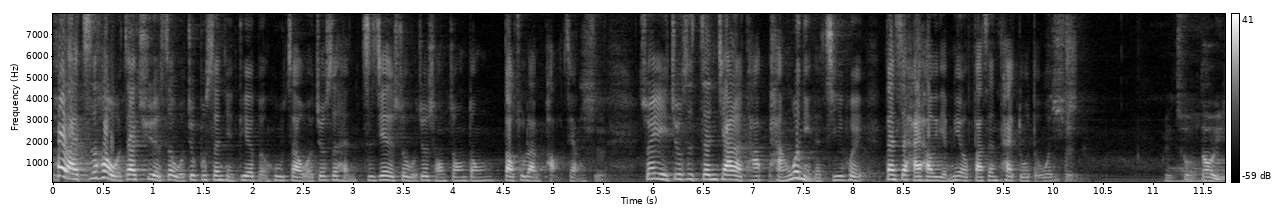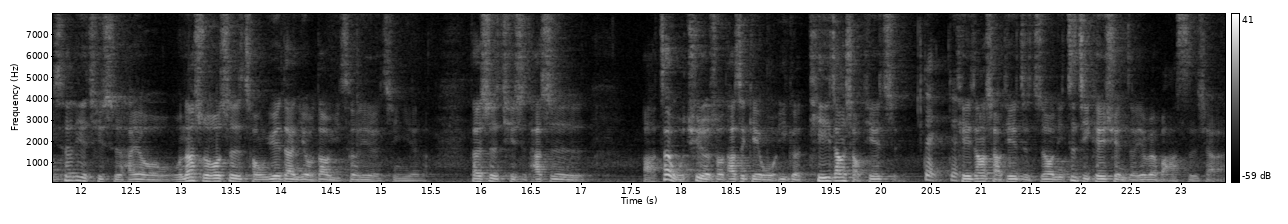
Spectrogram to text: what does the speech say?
后来之后我再去的时候，我就不申请第二本护照，我就是很直接的说，我就从中东到处乱跑这样子。所以就是增加了他盘问你的机会，但是还好也没有发生太多的问题。没错，到以色列其实还有，我那时候是从约旦也有到以色列的经验了，但是其实他是。啊，在我去的时候，他是给我一个贴一张小贴纸，对，贴一张小贴纸之后，你自己可以选择要不要把它撕下来，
